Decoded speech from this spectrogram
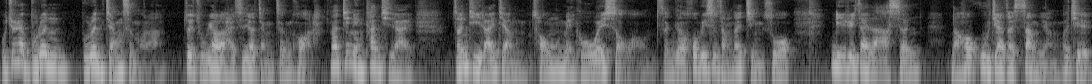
我觉得不论不论讲什么啦，最主要的还是要讲真话啦。那今年看起来整体来讲，从美国为首哦，整个货币市场在紧缩，利率在拉升，然后物价在上扬，而且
